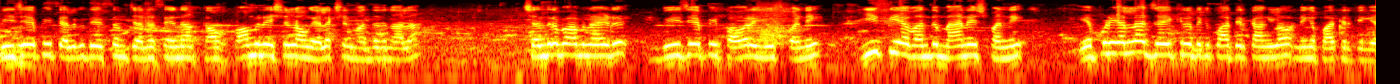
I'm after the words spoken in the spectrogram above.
பிஜேபி தெலுங்கு தேசம் ஜனசேனா காம்பினேஷனில் அவங்க எலெக்ஷன் வந்ததுனால சந்திரபாபு நாயுடு பிஜேபி பவரை யூஸ் பண்ணி ஈஸியை வந்து மேனேஜ் பண்ணி எப்படியெல்லாம் ஜெயிக்கிறதுக்கு பார்த்துருக்காங்களோ நீங்கள் பார்த்துருக்கீங்க.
